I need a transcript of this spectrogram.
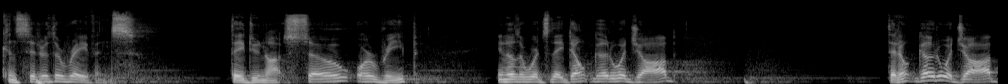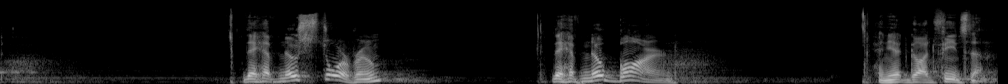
Consider the ravens. They do not sow or reap. In other words, they don't go to a job. They don't go to a job. They have no storeroom. They have no barn. And yet God feeds them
